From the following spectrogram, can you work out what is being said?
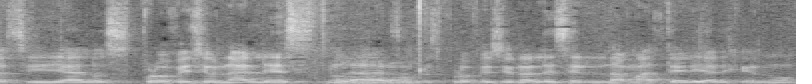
así ya los profesionales, ¿no? Claro. Los profesionales en la materia, dije, no,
